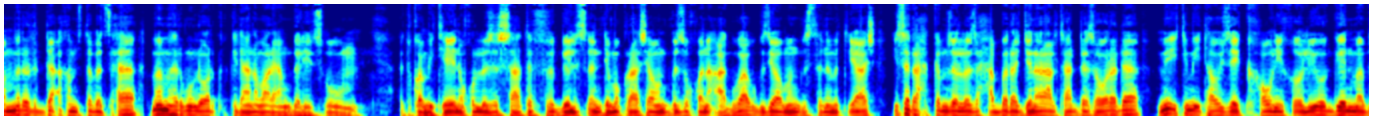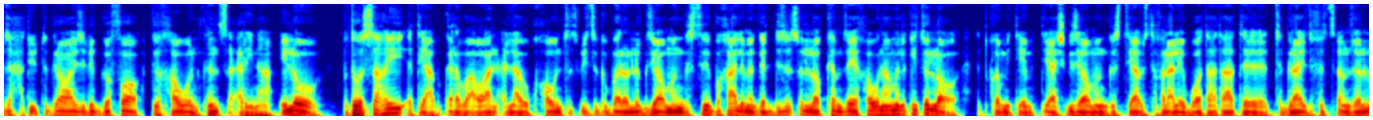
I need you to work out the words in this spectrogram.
ኣብ ምርድዳእ ከምዝተበፅሐ መምህር ሙሉወርቅ ኪዳነማርያም ገሊፁ። እቲ ኮሚቴ ንኹሉ ዘሳትፍ፣ ግልፅን ዴሞክራሲያውን ብዝኾነ ኣግባብ ግዝያዊ መንግስቲ ንምጥያሽ ይስራሕ ከምዘሎ ዝሓበረ ጀነራል ታደሰ ወረደ ሚእቲ ሚእታዊ ዘይክኸውን ይኽእል ዩ ግን መብዛሕቲኡ ትግራዋይ ዝድገፎ ክኸውን ክንፅዕር ኢና ኢሉ። ብተወሳኺ እቲ ኣብ ቀረባ እዋን ዕላዊ ክኸውን ትፅቢት ዝግበረሉ ግዝያዊ መንግስቲ ብኻሊእ መገዲ ዝፅሎ ከምዘይኸውን ኣመልኪቱ ኣሎ። እቲ ኮሚቴ ምጥያሽ ግዝያዊ መንግስቲ ኣብ ዝተፈላለዩ ቦታታት ትግራይ ዝፍፀም ዘሎ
